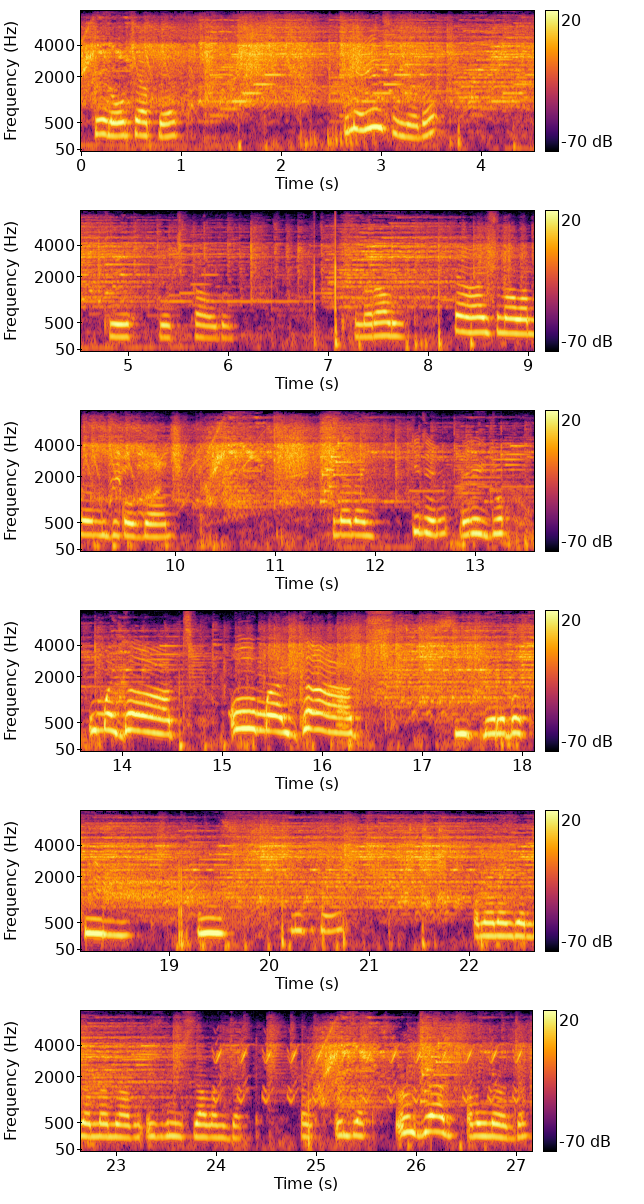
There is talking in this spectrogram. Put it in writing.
Şöyle ortaya atlayak. Bu nereye ışınlıyor da? Tüh geç kaldım. Şunları alayım. Ya şunu alamıyorum gıcık oldum. Şuna hemen gidelim. Nereye gidiyor? Oh my god. Oh my god. Şiitlere bakın. Uf. Ne güzel. Ama hemen geri dönmem lazım. Üzgünüm sizi alamayacağım. Hayır, öleceğim. Öleceğim. Ama yine öleceğim.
